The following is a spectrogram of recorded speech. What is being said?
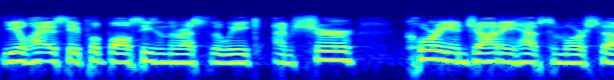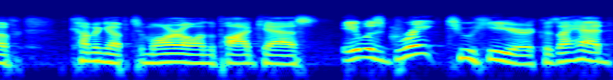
the Ohio State football season the rest of the week. I'm sure Corey and Johnny have some more stuff coming up tomorrow on the podcast. It was great to hear because I had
